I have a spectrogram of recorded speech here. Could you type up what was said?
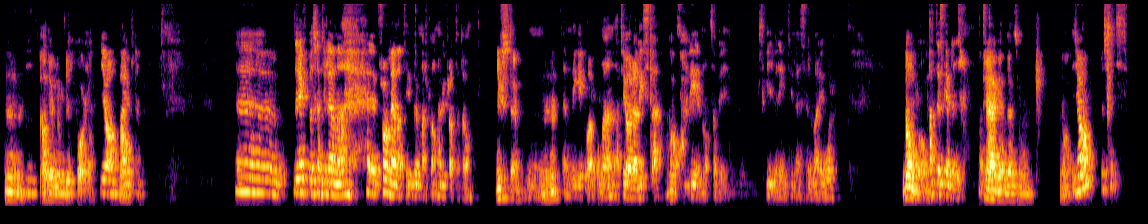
Mm. Mm. Ja, det är en bit kvar då. Ja, verkligen. Eh, direktbussen till eh, från Länna till Gullmarsplan har vi pratat om. Just det. Mm. Mm. Den ligger kvar på vår att göra-lista. Ja. Det är något som vi skriver in till SL varje år. Någon gång. Att det ska bli. Trägen, den som... Ja. Ja, precis.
